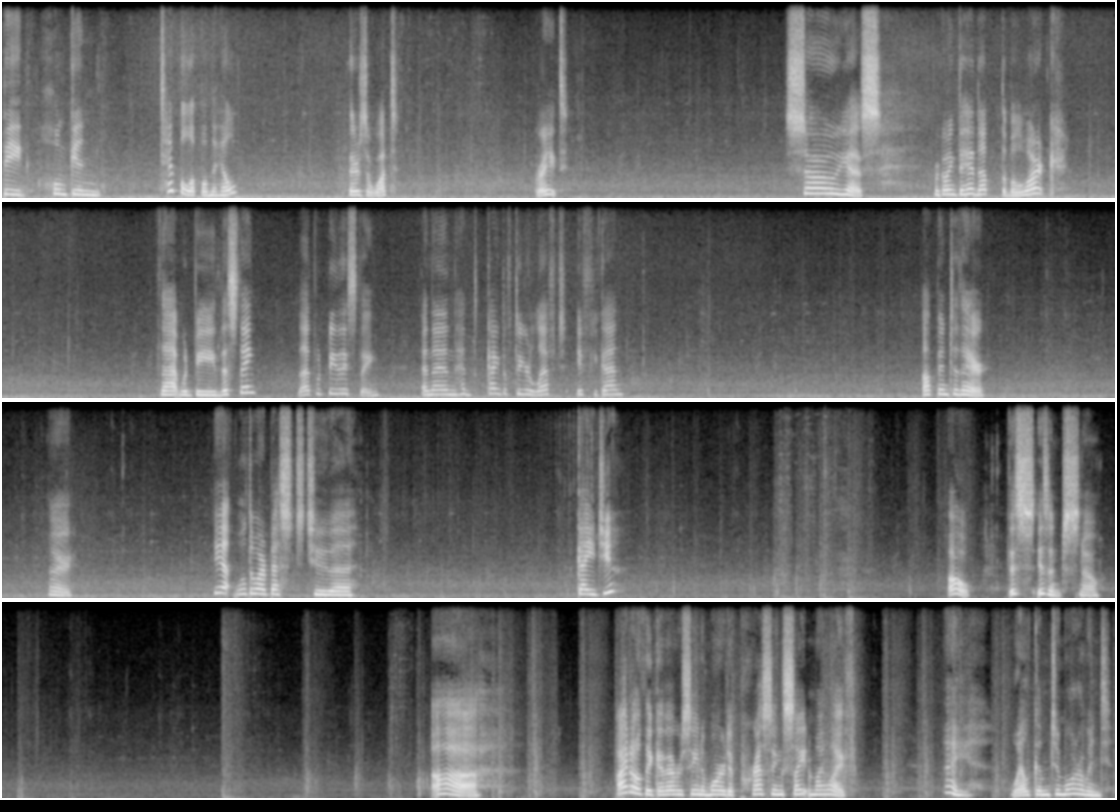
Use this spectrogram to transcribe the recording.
big honkin' temple up on the hill. There's a what? Great. So, yes. We're going to head up the bulwark. That would be this thing. That would be this thing. And then head kind of to your left, if you can. Up into there. Hey. Yeah, we'll do our best to uh, guide you. Oh, this isn't snow. Ah. I don't think I've ever seen a more depressing sight in my life. Hey, welcome to Morrowind.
